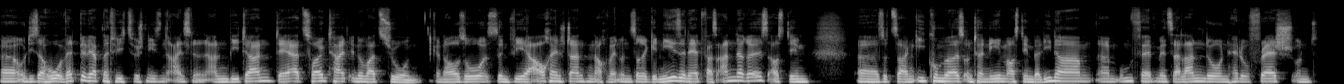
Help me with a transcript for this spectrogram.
äh, und dieser hohe Wettbewerb natürlich zwischen diesen einzelnen Anbietern, der erzeugt halt Innovation. Genauso sind wir auch entstanden, auch wenn unsere Genese eine etwas andere ist, aus dem äh, sozusagen E-Commerce-Unternehmen aus dem Berliner ähm, Umfeld mit Zalando und HelloFresh und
